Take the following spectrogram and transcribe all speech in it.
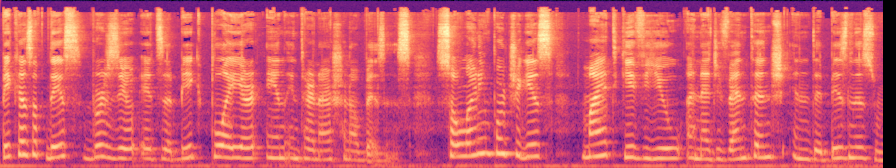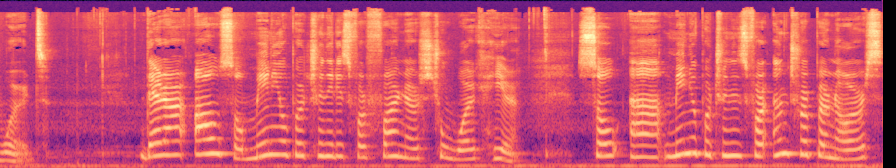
Because of this, Brazil is a big player in international business. So learning Portuguese might give you an advantage in the business world. There are also many opportunities for foreigners to work here. So, uh, many opportunities for entrepreneurs.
